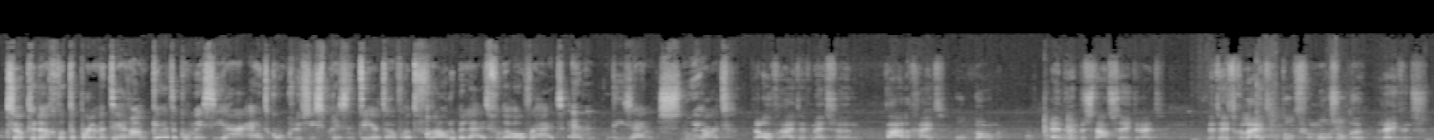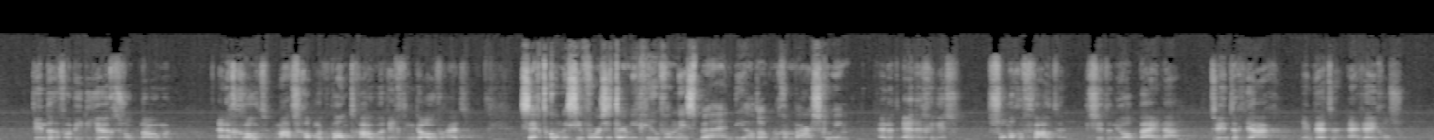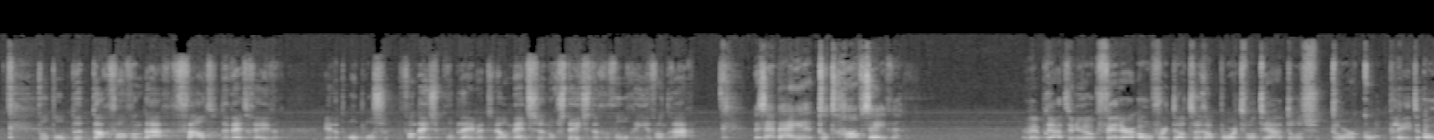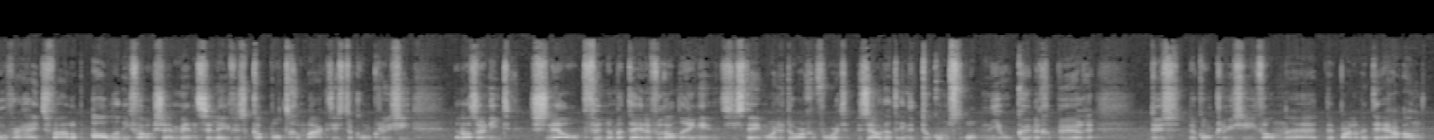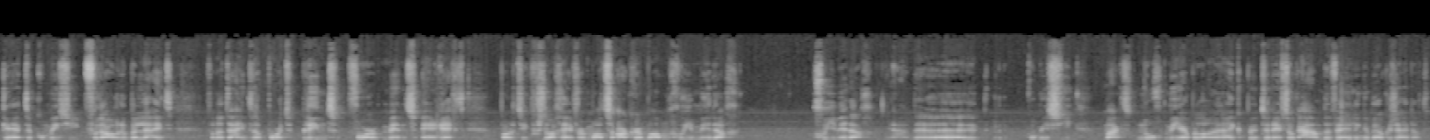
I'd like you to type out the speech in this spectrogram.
Het is ook de dag dat de parlementaire enquêtecommissie haar eindconclusies presenteert over het fraudebeleid van de overheid. En die zijn snoeihard. De overheid heeft mensen hun waardigheid ontnomen en hun bestaanszekerheid. Dit heeft geleid tot vermorzelde levens, kinderen van wie de jeugd is ontnomen en een groot maatschappelijk wantrouwen richting de overheid. Zegt commissievoorzitter Michiel van Nispen en die had ook nog een waarschuwing. En het erge is, sommige fouten die zitten nu al bijna 20 jaar in wetten en regels. Tot op de dag van vandaag faalt de wetgever in het oplossen van deze problemen, terwijl mensen nog steeds de gevolgen hiervan dragen. We zijn bij je tot half zeven. En wij praten nu ook verder over dat rapport. Want ja, dus door compleet overheidsfalen op alle niveaus en mensenlevens kapot gemaakt is de conclusie. En als er niet snel fundamentele veranderingen in het systeem worden doorgevoerd, zou dat in de toekomst opnieuw kunnen gebeuren. Dus de conclusie van uh, de parlementaire enquêtecommissie Fraudebeleid van het eindrapport Blind voor Mens en Recht. Politiek verslaggever Mats Akkerman, goedemiddag. Goedemiddag. Ja, de uh, commissie maakt nog meer belangrijke punten en heeft ook aanbevelingen. Welke zijn dat?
